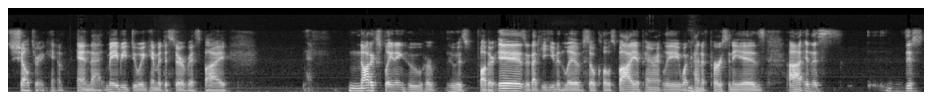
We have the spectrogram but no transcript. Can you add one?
sheltering him, and that maybe doing him a disservice by not explaining who her who his father is, or that he even lives so close by. Apparently, what mm-hmm. kind of person he is. Uh, in this this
